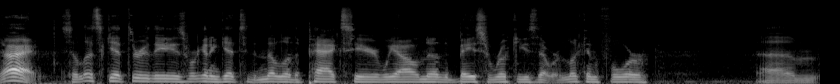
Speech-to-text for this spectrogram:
All right, so let's get through these. We're going to get to the middle of the packs here. We all know the base rookies that we're looking for. Um,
